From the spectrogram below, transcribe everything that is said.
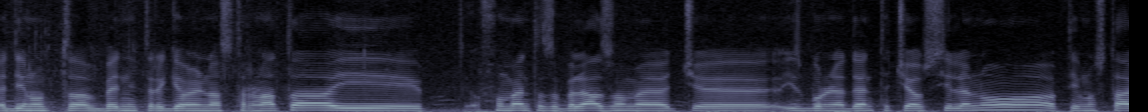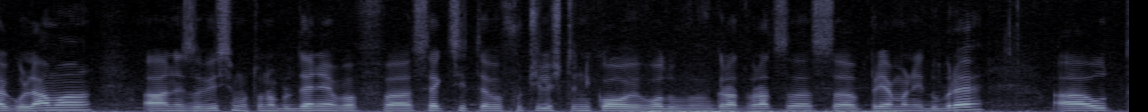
един от бедните региони на страната и в момента забелязваме, че изборният ден тече усилено, активността е голяма, независимото наблюдение в секциите в училище Никола Виводов в град Враца са приемани добре. От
